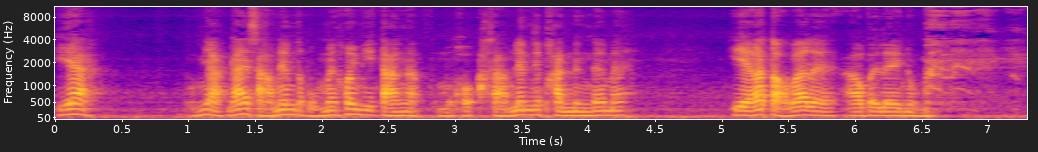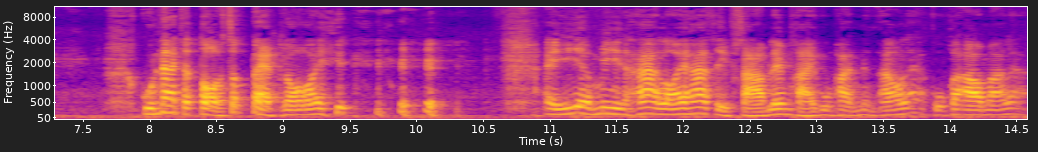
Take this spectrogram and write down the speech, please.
เฮียผมอยากได้สามเล่มแต่ผมไม่ค่อยมีตังค์อะผมขอสามเล่มได้พันหนึ่งได้ไหมเฮียก็ตอบว่าเลย เอาไปเลยหนุ่มกูน่าจะต่อสักแปดร้อยไอ้เหี้ยมีดห้าร้อยห้าสิบสามเล่มขายกูพันหนึ่งเอาแล้วกูก็เอามาแล้ว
